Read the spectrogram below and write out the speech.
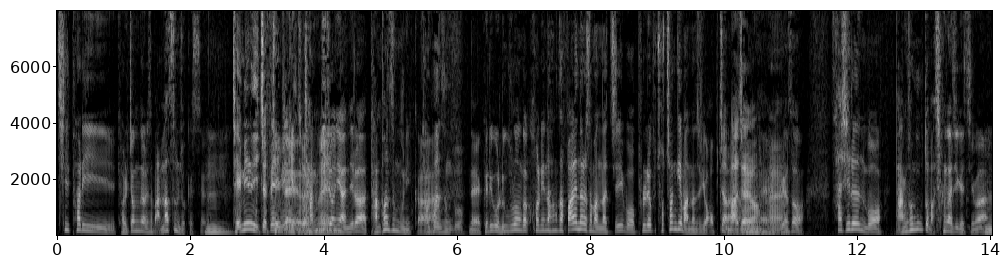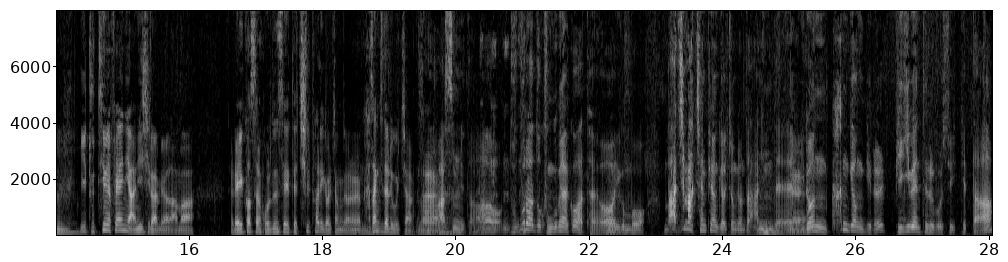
7, 8위 결정전에서 만났으면 좋겠어요. 음. 재미는 있죠. 재미겠죠. 장기전이 네. 아니라 단판 승부니까. 단판 승부. 네. 그리고 르브론과 커리는 항상 파이널에서 만났지 뭐 플레이오프 초창기에 만난 적이 없잖아요. 맞아요. 네. 네. 그래서 사실은 뭐 방송국도 마찬가지겠지만 음. 이두 팀의 팬이 아니시라면 아마 레이커스랑 골든스테이트 7, 8위 결정전을 음. 가장 기다리고 있지 않을까 네. 맞습니다. 네. 누구라도 궁금해할 것 같아요. 음. 이건 뭐 마지막 챔피언 결정전도 아닌데 음. 네. 이런 큰 경기를 big event를 볼 수 있겠다.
